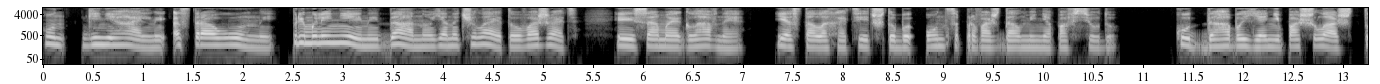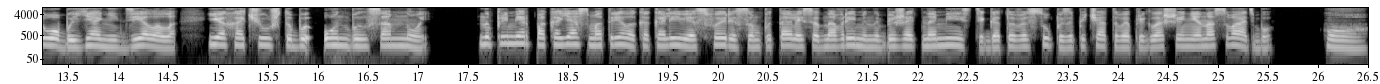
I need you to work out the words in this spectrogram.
Он гениальный, остроумный, прямолинейный, да, но я начала это уважать. И самое главное, я стала хотеть, чтобы он сопровождал меня повсюду. Куда бы я ни пошла, что бы я ни делала, я хочу, чтобы он был со мной. Например, пока я смотрела, как Оливия с Феррисом пытались одновременно бежать на месте, готовя суп и запечатывая приглашение на свадьбу. О,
